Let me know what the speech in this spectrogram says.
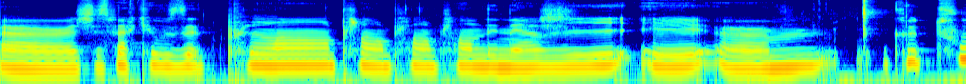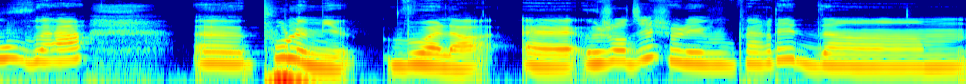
Euh, j'espère que vous êtes plein, plein, plein, plein d'énergie et euh, que tout va euh, pour le mieux. Voilà. Euh, Aujourd'hui, je voulais vous parler d'un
